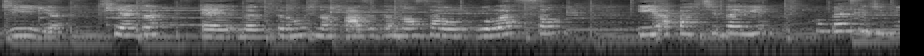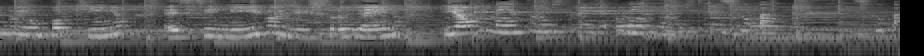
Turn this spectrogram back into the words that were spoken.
dia, chega, é, nós entramos na fase da nossa ovulação e a partir daí começa a diminuir um pouquinho esse nível de estrogênio e aumenta o estrogênio. Desculpa, desculpa.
